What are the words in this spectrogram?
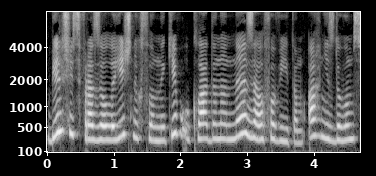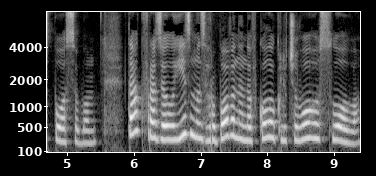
Більшість фразеологічних словників укладено не за алфавітом, а гніздовим способом. Так, фразеологізми згруповано навколо ключового слова.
